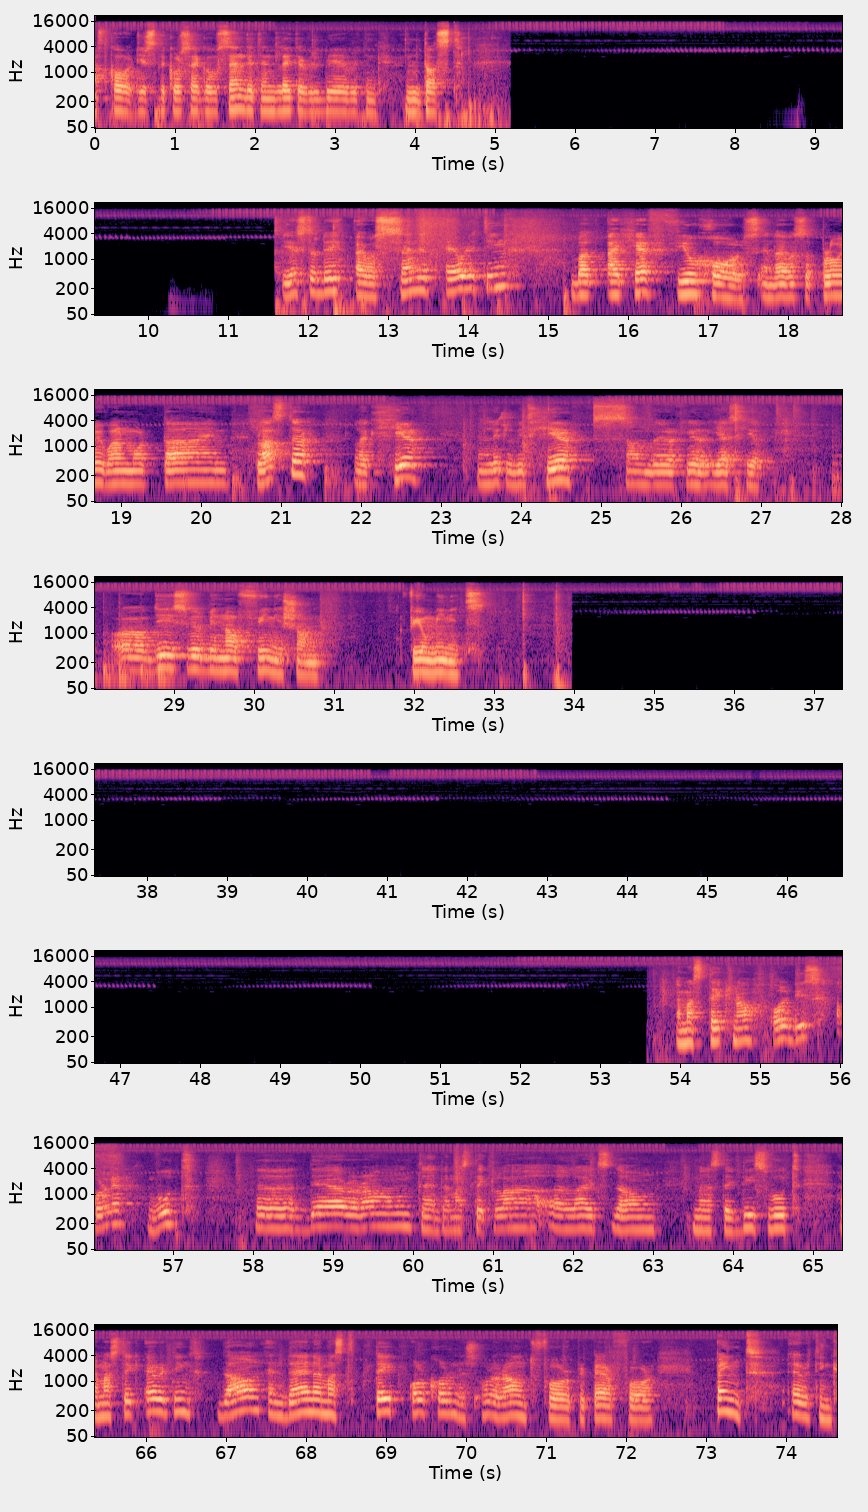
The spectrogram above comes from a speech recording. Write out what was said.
Must cover this because I go sand it and later will be everything in dust. Yesterday I was sanded everything but I have few holes and I was apply one more time plaster like here and little bit here somewhere here yes here oh this will be no finish on few minutes. I must take now all this corner wood uh, there around and I must take la- uh, lights down. I must take this wood. I must take everything down and then I must tape all corners all around for prepare for paint everything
